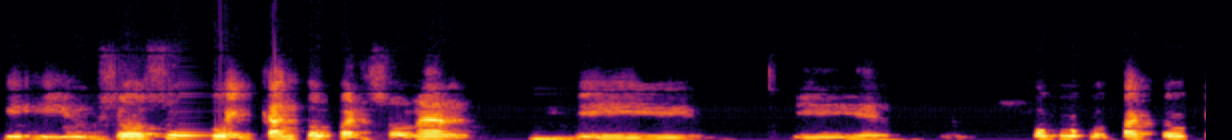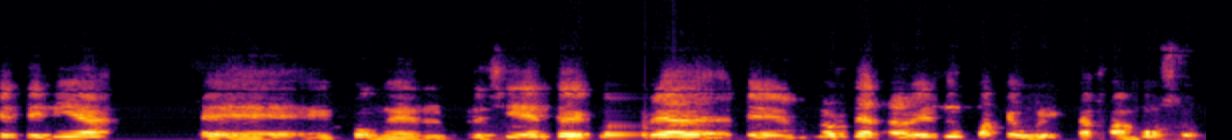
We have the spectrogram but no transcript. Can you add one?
y, usó su encanto personal mm. y, el poco contacto que tenía eh, con el presidente de Corea del Norte a través de un basquetbolista famoso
